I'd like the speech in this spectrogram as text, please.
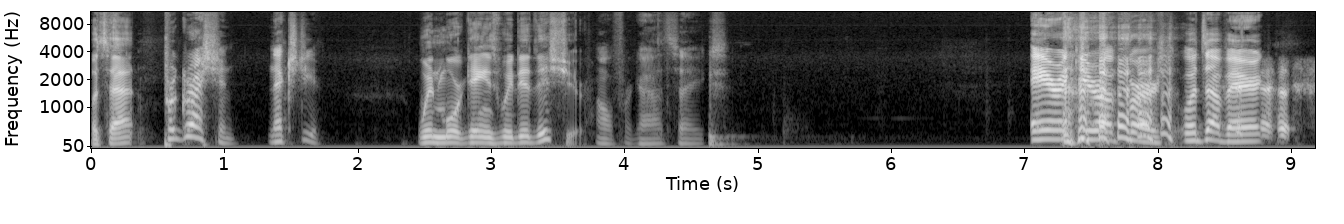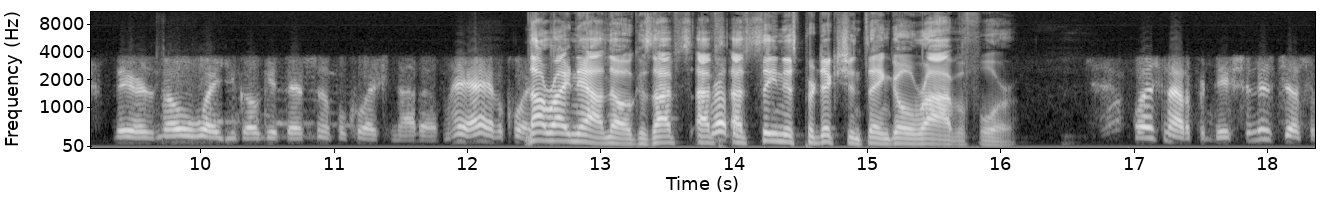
What's that? progression next year? Win more games we did this year. Oh, for God's sakes. Eric, you're up first. What's up, Eric? There's no way you go get that simple question out of them. Hey, I have a question. Not right now, no, because I've I've I've seen this prediction thing go awry before. Well, it's not a prediction. It's just a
